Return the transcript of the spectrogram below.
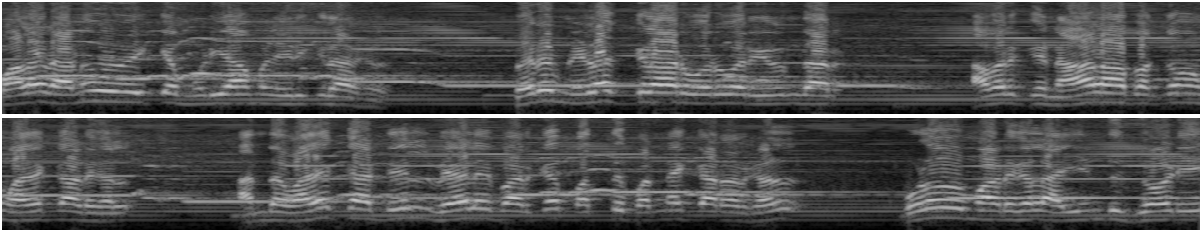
பலர் அனுபவிக்க முடியாமல் இருக்கிறார்கள். பெரும் நிலக்கிழார் ஒருவர் இருந்தார். அவருக்கு நாலா பக்கமும் வயக்காடுகள். அந்த வயக்காட்டில் வேலை பார்க்க பத்து பண்ணைக்காரர்கள் உழவு மாடுகள் ஐந்து ஜோடி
